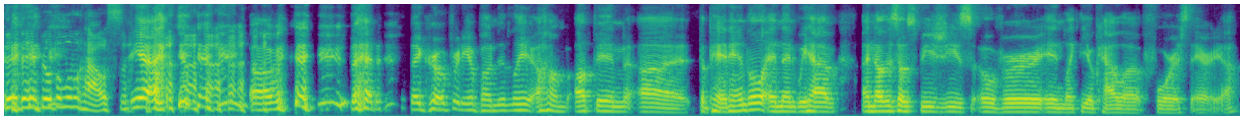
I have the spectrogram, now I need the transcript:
They, they build a little house. yeah, um, that that grow pretty abundantly um, up in uh, the Panhandle, and then we have another subspecies over in like the Ocala forest area.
